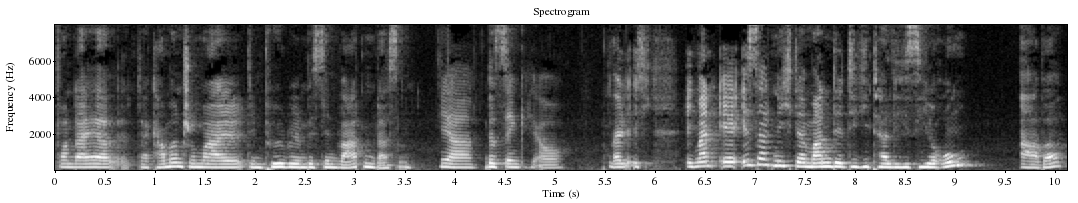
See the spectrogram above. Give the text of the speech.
von daher, da kann man schon mal den Pöbel ein bisschen warten lassen. Ja, Das- denke ich auch. Weil ich, ich meine, er ist halt nicht der Mann der Digitalisierung, aber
